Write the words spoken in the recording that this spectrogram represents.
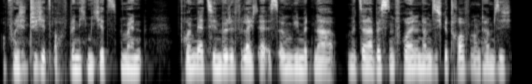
obwohl ich natürlich jetzt auch, wenn ich mich jetzt, wenn mein Freund mir erzählen würde, vielleicht er ist irgendwie mit einer, mit seiner besten Freundin, haben sich getroffen und haben sich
